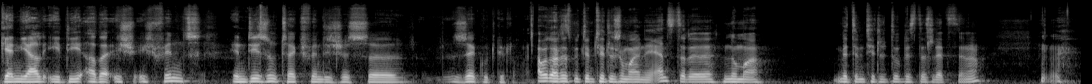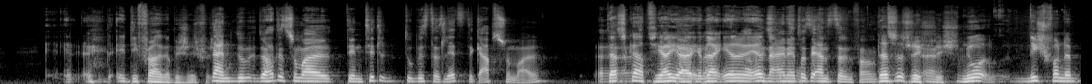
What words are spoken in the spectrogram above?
geniale Idee, aber ich, ich finde in diesem Text finde ich es äh, sehr gut gelungen. Aber du hattest mit dem Titel schon mal eine ernstere Nummer mit dem Titel Du bist das Letzte, ne? Äh, die Frage habe ich nicht verstanden. Nein, du, du hattest schon mal den Titel Du bist das Letzte, gab es schon mal. Das gab es, ja, ja, in, einer, in einer etwas ernsteren Form. Das ist richtig. Äh. Nur nicht von den,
